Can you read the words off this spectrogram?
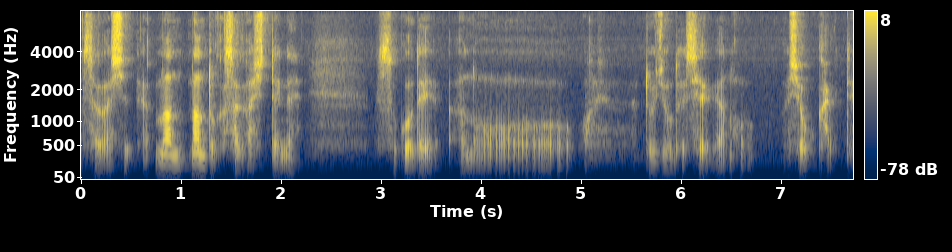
探しなんなんとか探してねそこであの路上でせあの書を書いて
